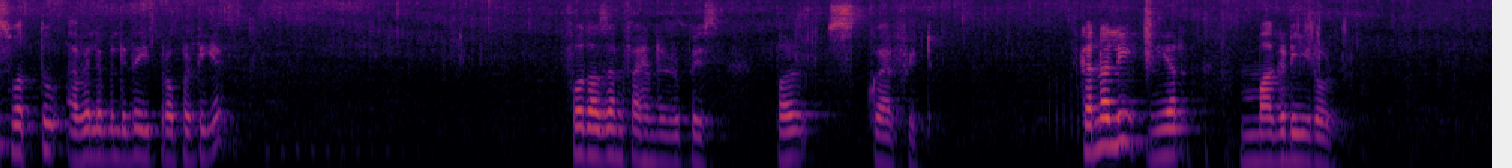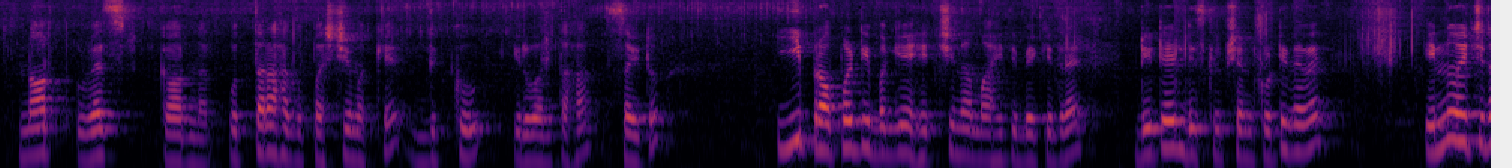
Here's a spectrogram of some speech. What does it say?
ಸ್ವತ್ತು ಅವೈಲೇಬಲ್ ಇದೆ ಈ ಪ್ರಾಪರ್ಟಿಗೆ four thousand five hundred rupees per square feet Kannalli near Magadi road north west corner ಉತ್ತರ ಹಾಗೂ ಪಶ್ಚಿಮಕ್ಕೆ ದಿಕ್ಕು ಇರುವಂತಹ ಸೈಟು ಈ ಪ್ರಾಪರ್ಟಿ ಬಗ್ಗೆ ಹೆಚ್ಚಿನ ಮಾಹಿತಿ ಬೇಕಿದ್ರೆ ಡೀಟೇಲ್ ಡಿಸ್ಕ್ರಿಪ್ಷನ್ ಕೊಟ್ಟಿದ್ದೇವೆ. ಇನ್ನೂ ಹೆಚ್ಚಿನ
